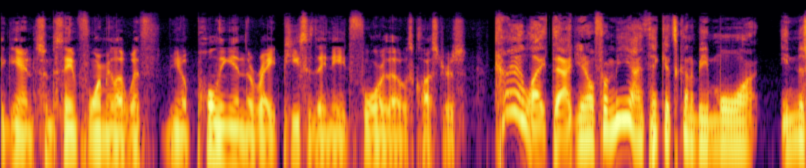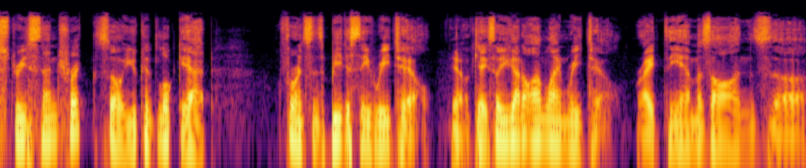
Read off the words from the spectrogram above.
again some same formula with you know pulling in the right pieces they need for those clusters. Kind of like that. You know, for me, I think it's going to be more industry centric. So you could look at, for instance, B2C retail. Yeah. Okay, so you got online retail, right? The Amazons, uh,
